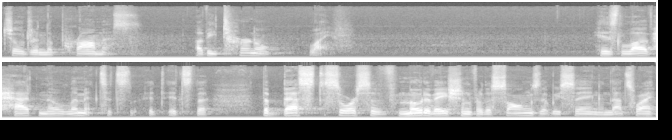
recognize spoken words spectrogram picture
children the promise of eternal life. His love had no limits. It's, it, it's the the best source of motivation for the songs that we sing. And that's why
